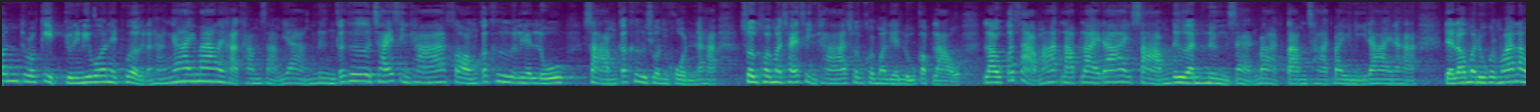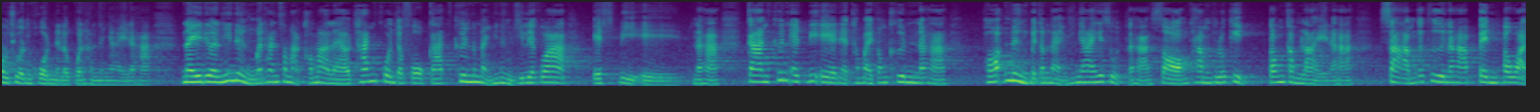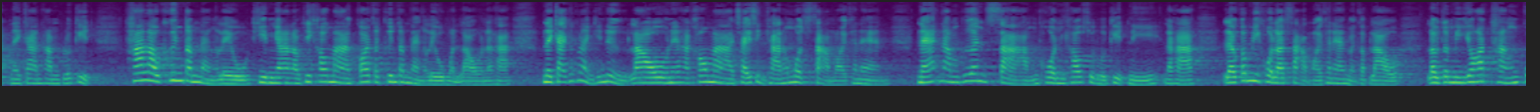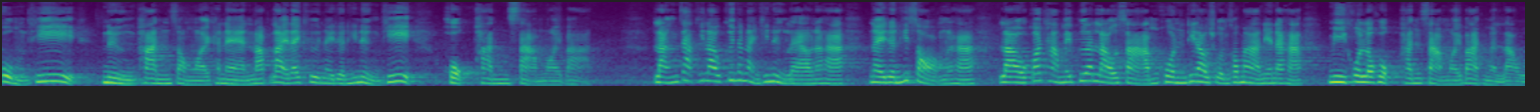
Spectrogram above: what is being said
ต้นธุรกิจ Unilever Network นะคะ ง่ายมากเลยค่ะทำสามอย่างหนึ่งก็คือใช้สินค้าสองก็คือเรียนรู้สามก็คือชวนคนนะคะ ชวนคนมาใช้สินค้า ชวนคนมาเรียนรู้กับเรา เราก็สามารถรับรายได้ 3 เดือน 1 0 0 0 0แสนบาทตามชาร์ตใบนี้ได้นะคะ เดี๋ยวเรามาดูกันว่าเราชวนคนเนี่ยเราควรทำยังไงนะคะ ในเดือนที่ 1 เมื่อท่านสมัครเข้ามาแล้ว ท่านควรจะโฟกัสขึ้นตำแหน่งที่ 1 ที่เรียกว่า SBA นะคะ การขึ้น SBA เนี่ยทำไมต้องขึ้นนะคะ เพราะ 1 เป็นตำแหน่งที่ง่ายที่สุดนะคะสองทำธุรกิจต้องกำไรนะคะสก็คือนะคะเป็นประวัติในการทำธุรกิจ ถ้าเราขึ้นตำแหน่งเร็ว ทีมงานเราที่เข้ามาก็จะขึ้นตำแหน่งเร็วเหมือนเรานะคะ ในการขึ้นตำแหน่งที่ 1 เราเนี่ยค่ะเข้ามาใช้สินค้าทั้งหมด 300 คะแนน แนะนำเพื่อน 3 คนเข้าสู่ธุรกิจนี้นะคะ แล้วก็มีคนละ 300 คะแนนเหมือนกับเรา เราจะมียอดทั้งกลุ่มที่ 1,200 คะแนน รับรายได้คือในเดือนที่ 1 ที่ 6,300 บาท หลังจากที่เราขึ้นตำแหน่งที่ 1 แล้วนะคะ ในเดือนที่2นะคะเราก็ทำให้เพื่อนเรา 3 คนที่เราชวนเข้ามาเนี่ยนะคะ มีคนละ 6,300 บาทเหมือนเรา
